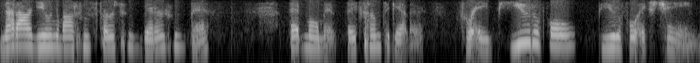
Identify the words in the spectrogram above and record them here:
Not arguing about who's first, who's better, who's best. That moment, they come together for a beautiful, beautiful exchange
